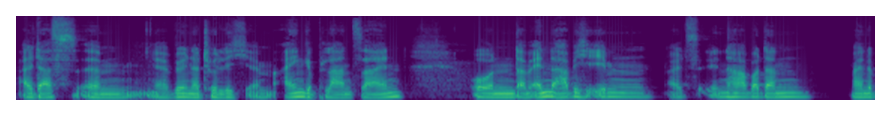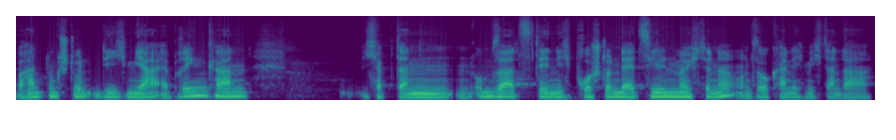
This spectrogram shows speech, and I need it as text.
All das ähm, will natürlich ähm, eingeplant sein. Und am Ende habe ich eben als Inhaber dann meine Behandlungsstunden, die ich im Jahr erbringen kann. ich habe dann einen Umsatz, den ich pro Stunde erzielen möchte, ne? Und so kann ich mich dann da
